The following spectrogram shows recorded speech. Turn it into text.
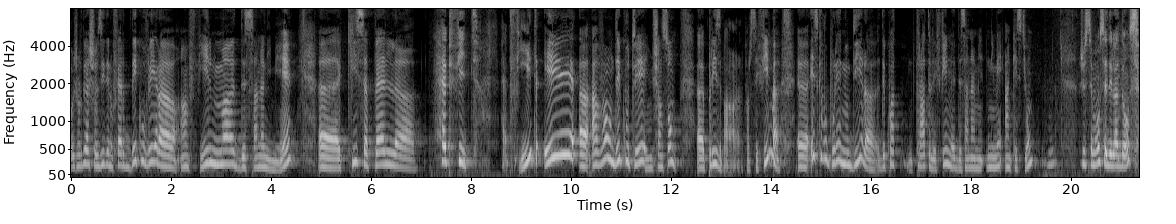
aujourd'hui, a choisi de nous faire découvrir un film, dessin animé, qui s'appelle... Happy Feet. Et euh, avant d'écouter une chanson euh, prise par, par ces films, euh, est-ce que vous pourriez nous dire de quoi traitent les films et dessins animés en question? Justement, c'est de la danse.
